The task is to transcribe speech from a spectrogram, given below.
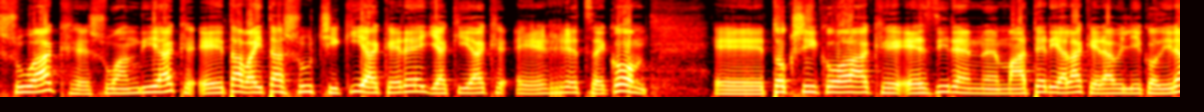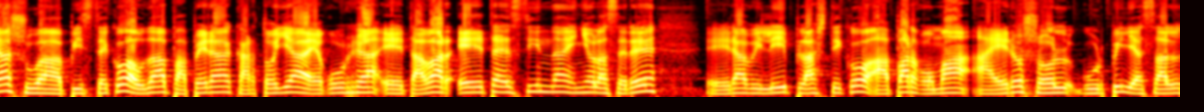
suak, su handiak eta baita su txikiak ere jakiak erretzeko e, toksikoak ez diren materialak erabiliko dira sua pizteko, hau da papera, kartoia, egurra eta bar, eta ezin da inolaz ere erabili plastiko, apargoma, aerosol, gurpilazal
